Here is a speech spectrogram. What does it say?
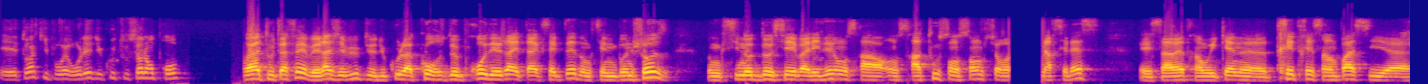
et toi qui pourrais rouler du coup tout seul en Pro. Ouais, tout à fait. Mais là, j'ai vu que du coup la course de Pro déjà était acceptée, donc c'est une bonne chose. Donc si notre dossier est validé, on sera, on sera tous ensemble sur Mercedes, et ça va être un week-end euh, très très sympa si. Euh,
